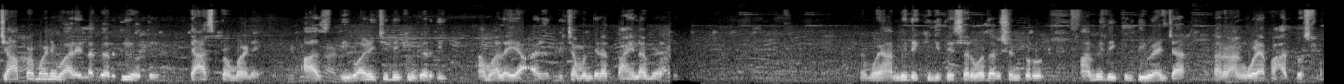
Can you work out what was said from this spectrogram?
ज्याप्रमाणे वारीला गर्दी होते त्याचप्रमाणे आज दिवाळीची देखील गर्दी आम्हाला या आळंदीच्या मंदिरात पाहायला मिळाली. त्यामुळे त्यामुळे आम्ही देखील इथे सर्व दर्शन करून आम्ही देखील दिव्यांच्या रांगोळ्या पाहत बसलो.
